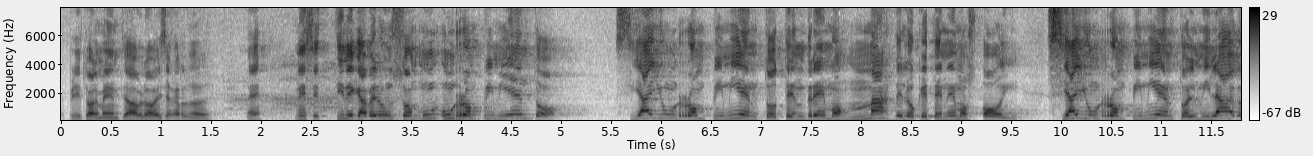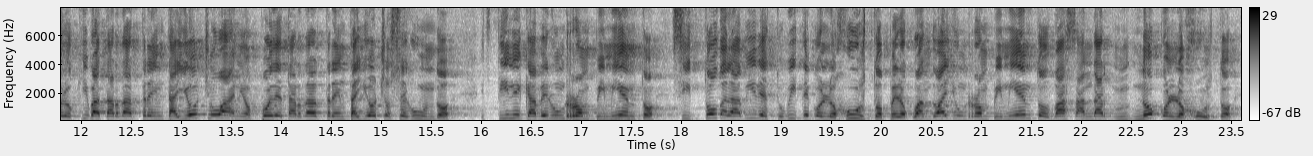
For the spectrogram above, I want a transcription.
Espiritualmente hablo. ¿eh? Nece- tiene que haber un- un rompimiento. Si hay un rompimiento, tendremos más de lo que tenemos hoy. Si hay un rompimiento, el milagro que iba a tardar 38 años puede tardar 38 segundos. Tiene que haber un rompimiento. Si toda la vida estuviste con lo justo, pero cuando hay un rompimiento vas a andar no con lo justo,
